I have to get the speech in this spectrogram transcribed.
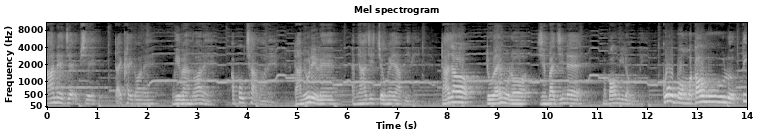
အားနဲ့ချက်အဖြစ်တိုက်ခိုက်သွားတယ်ဝေဖန်သွားတယ်အပုတ်ချသွားတယ်ဒါမျိုးတွေလည်းအများကြီးကြုံခဲ့ရပြီလေဒါကြောင့်လူတိုင်းကိုတော့ရင်ပတ်ကြီးနဲ့မပေါင်းမိတော့ဘူးလေကိုယ့်အပေါ်မကောင်းဘူးလို့သိ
